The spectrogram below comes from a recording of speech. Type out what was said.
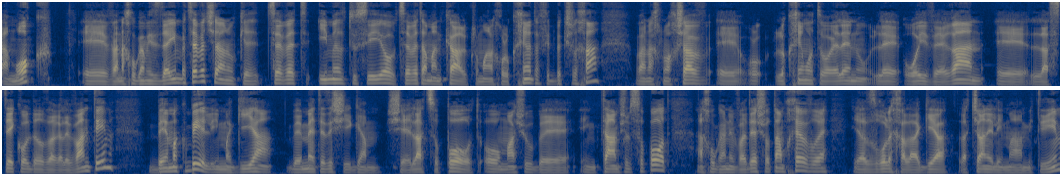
עמוק. אה, ואנחנו גם מזדהים בצוות שלנו כצוות אימייל to CEO, צוות המנכ"ל, כלומר אנחנו לוקחים את הפידבק שלך ואנחנו עכשיו אה, לוקחים אותו אלינו לרועי וערן, אה, לסטייק הולדרס הרלוונטיים. במקביל, אם מגיעה באמת איזושהי גם שאלת סופורט או משהו ב, עם טעם של סופורט, אנחנו גם נוודא שאותם חבר'ה יעזרו לך להגיע לצ'אנלים האמיתיים.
